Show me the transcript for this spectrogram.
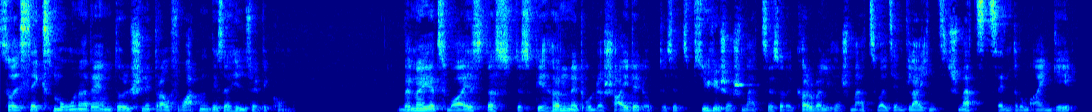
soll sechs Monate im Durchschnitt darauf warten, bis er Hilfe bekommt. wenn man jetzt weiß, dass das Gehirn nicht unterscheidet, ob das jetzt psychischer Schmerz ist oder körperlicher Schmerz, weil es im gleichen Schmerzzentrum eingeht,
